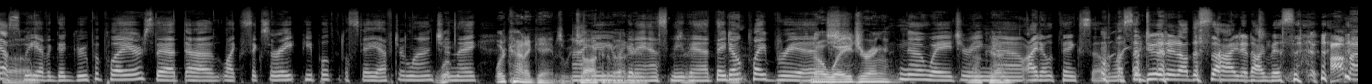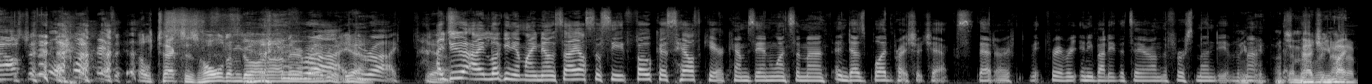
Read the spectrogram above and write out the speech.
Yes, Uh, we have a good group of players that uh, like six or eight people that'll stay after lunch, What, and they. what kind of games are we I talking knew you were going to ask me that. They don't play bridge. No wagering. No wagering. Okay. No, I don't think so. Unless they're doing it on the side, and I miss it. I'm out. Little Texas Hold'em going on there, right, maybe. Yeah. right. Yeah. I do. I looking at my notes. I also see Focus Healthcare comes in once a month and does blood pressure checks that are for every, anybody that's there on the first Monday of the month. I imagine you not might, a,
